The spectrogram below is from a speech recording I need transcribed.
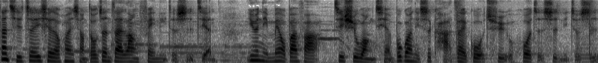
但其实这一切的幻想都正在浪费你的时间。因为你没有办法继续往前，不管你是卡在过去，或者是你就是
